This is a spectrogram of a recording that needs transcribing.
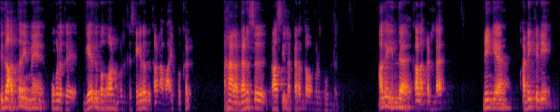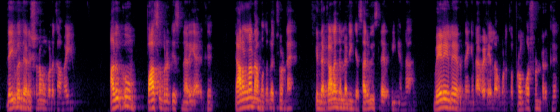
இது அத்தனையுமே உங்களுக்கு கேது பகவான் உங்களுக்கு செய்கிறதுக்கான வாய்ப்புகள். தனுசு ராசியில் பிறந்த உங்களுக்கு உண்டு. ஆக இந்த காலங்களில் நீங்கள் அடிக்கடி தெய்வ தரிசனம் உங்களுக்கு அமையும். அதுக்கும் பாசிபிலிட்டிஸ் நிறையா இருக்குது யாரெல்லாம் நான் முதல்ல சொன்னேன் இந்த காலங்களில் நீங்கள் சர்வீஸில் இருக்கீங்கன்னா வேலையில் இருந்தீங்கன்னா வேலையில் உங்களுக்கு ப்ரொமோஷன் இருக்குது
